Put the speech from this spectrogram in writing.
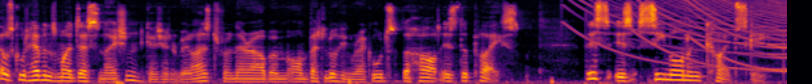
That was called Heaven's My Destination, in case you hadn't realised, from their album on Better Looking Records, The Heart is the Place. This is C-mon and Kypski.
